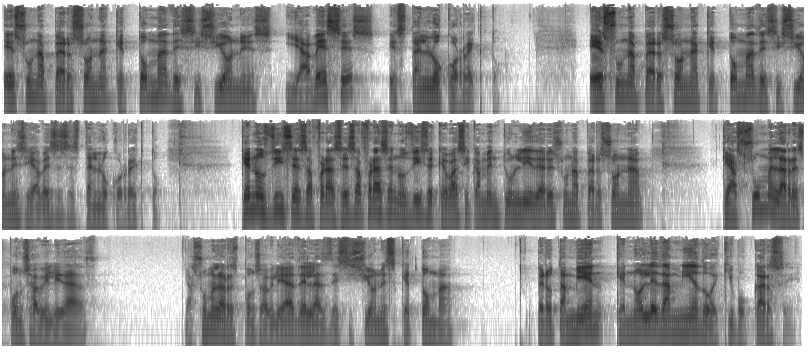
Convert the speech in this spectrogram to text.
es una persona que toma decisiones y a veces está en lo correcto. Es una persona que toma decisiones y a veces está en lo correcto. ¿Qué nos dice esa frase? Esa frase nos dice que básicamente un líder es una persona que asume la responsabilidad, asume la responsabilidad de las decisiones que toma, pero también que no le da miedo equivocarse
